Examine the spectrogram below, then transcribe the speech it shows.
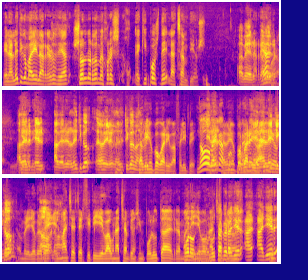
el Atlético de Madrid y la Real Sociedad son los dos mejores equipos de la Champions. A ver, a ver, a ver, el, a ver, el Atlético, a ver, el Atlético de Madrid. Está venido un poco arriba, Felipe. No, Está venga, venido un por- poco arriba. el Atlético. Hombre, yo creo No, que no. el Manchester City lleva una Champions impoluta, el Real Madrid Bueno, lleva una impoluta, pero Champions ayer, a- ayer el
